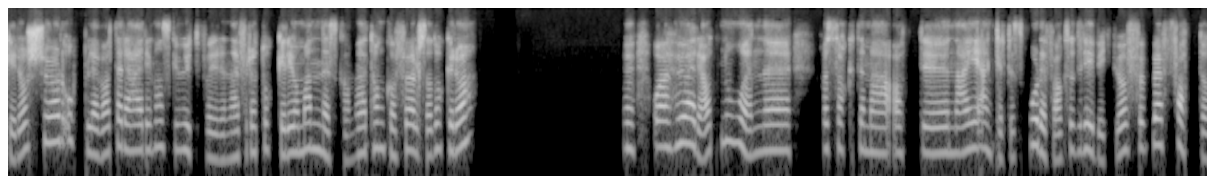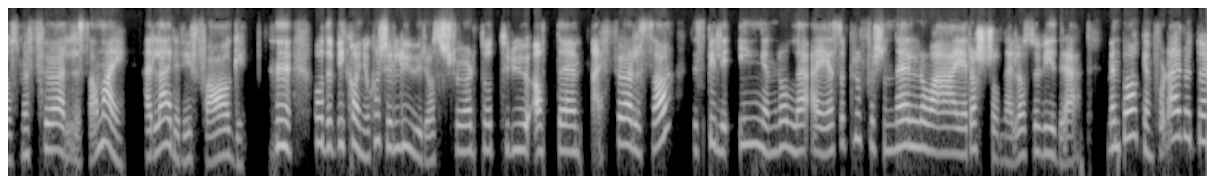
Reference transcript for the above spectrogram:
dere sjøl opplever at dette er ganske utfordrende, for at dere er jo mennesker med tanker og følelser, dere òg. Og jeg hører at noen uh, har sagt til meg at uh, nei, i enkelte skolefag så driver ikke vi og befatter oss med følelser, nei. Her lærer vi fag. og det, Vi kan jo kanskje lure oss sjøl til å tro at nei, følelser det spiller ingen rolle. Jeg er så profesjonell og jeg er rasjonell osv. Men bakenfor der vet du,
